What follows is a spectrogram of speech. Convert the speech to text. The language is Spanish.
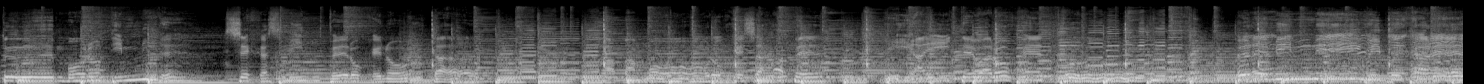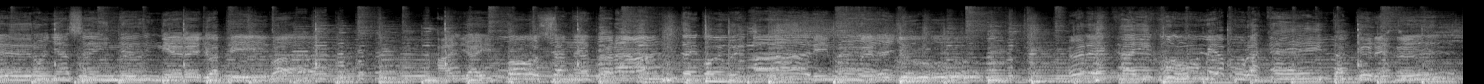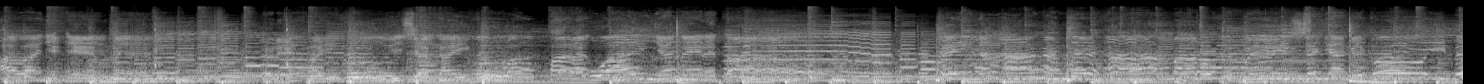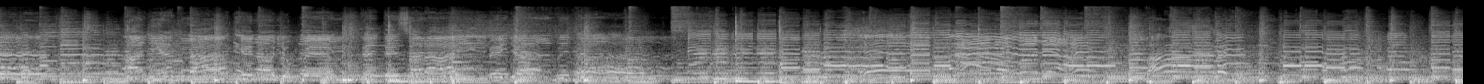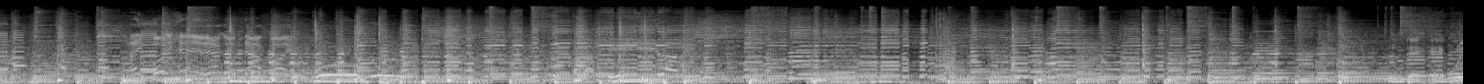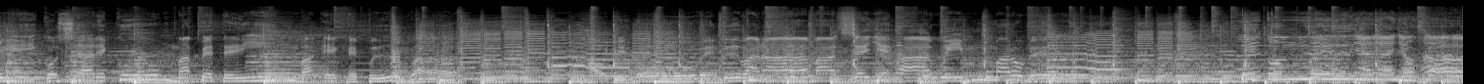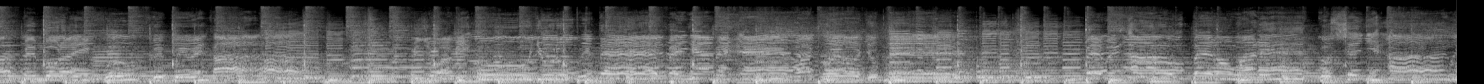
tu moro y mire, se jazmín pero que no está. Amamoro que sabe y ahí te baroje tú. Pero mi mi mi pejarero ya se niere yo arriba. Allá tenere paz. Huico sare kuma pete imba eje puba Auye ove ubarama senye agui marobe. Cuento media año hape mbora iku kupiwe ha Yo abi uyuru pite peñame ewa kweo yupe Bebe au pero guareco señe agua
